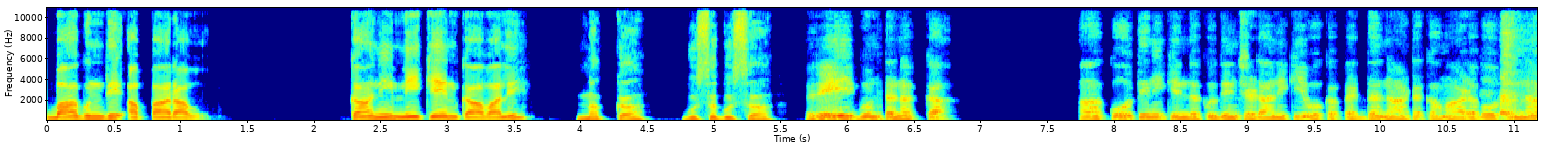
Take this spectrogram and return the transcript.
బాగుంది అప్పారావు. కాని నీకేం కావాలి? నక్క గుసగుస. రేయ్ గుంటనక్క ఆ కోతిని కిందకు దించడానికి ఒక పెద్ద నాటకం ఆడబోతున్నా?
